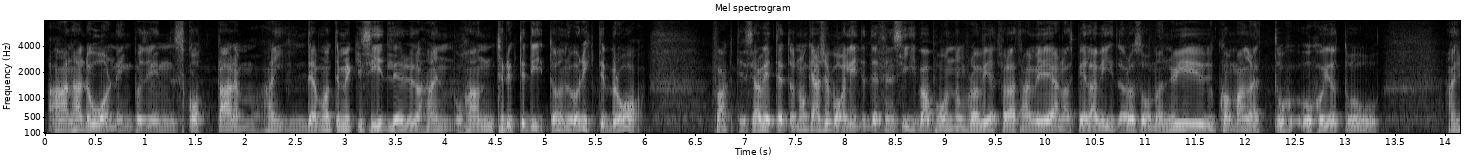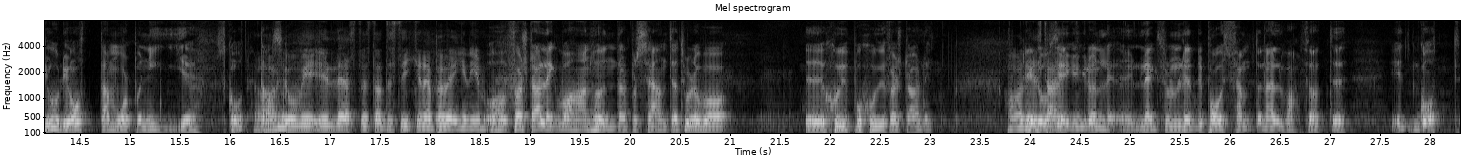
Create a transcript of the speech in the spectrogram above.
han hade ordning på sin skottarm. Han, det var inte mycket sidled han, och han tryckte dit den. Det var riktigt bra. Faktiskt. Jag vet inte, de kanske var lite defensiva på honom för de vet för att han vill gärna spela vidare och så. Men nu kom han rätt och, och sköt och han gjorde ju åtta mål på nio skott. Ja, alltså. jo, vi läste statistiken här på vägen hem. Och första halvlek var han 100 procent. Jag tror det var eh, 7 på 7 i första halvlek. Ja, det det är är då segern grundläggs. De ledde paus 15-11. Så att eh, ett gott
